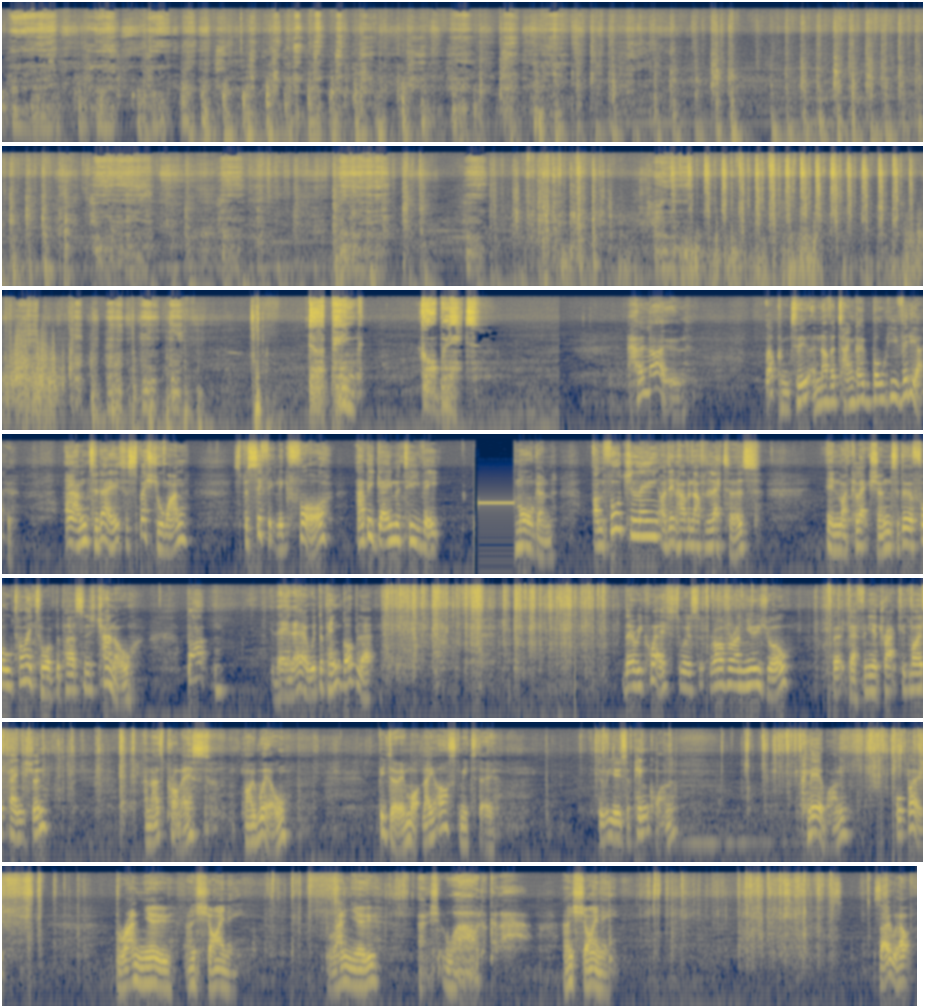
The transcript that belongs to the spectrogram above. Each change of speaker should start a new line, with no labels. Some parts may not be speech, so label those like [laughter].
The [laughs] pink goblet. Hello. Welcome to another Tangobaldy video. And today it's a special one specifically for Abbie Gamer TV Morgan. Unfortunately, I didn't have enough letters in my collection to do a full title of the person's channel. But they're there with the pink goblet. Their request was rather unusual, but definitely attracted my attention. And as promised, I will be doing what they asked me to do. Do we use a pink one, a clear one, or both? Brand new and shiny. Brand new and sh wow, look at that. And shiny. So without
